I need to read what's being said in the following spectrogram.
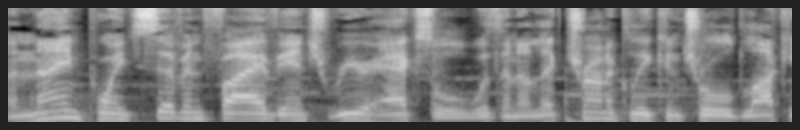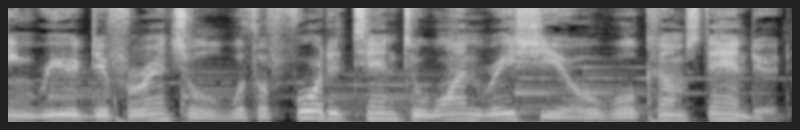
a 9.75-inch rear axle with an electronically controlled locking rear differential with a 4 to 10 to 1 ratio will come standard.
